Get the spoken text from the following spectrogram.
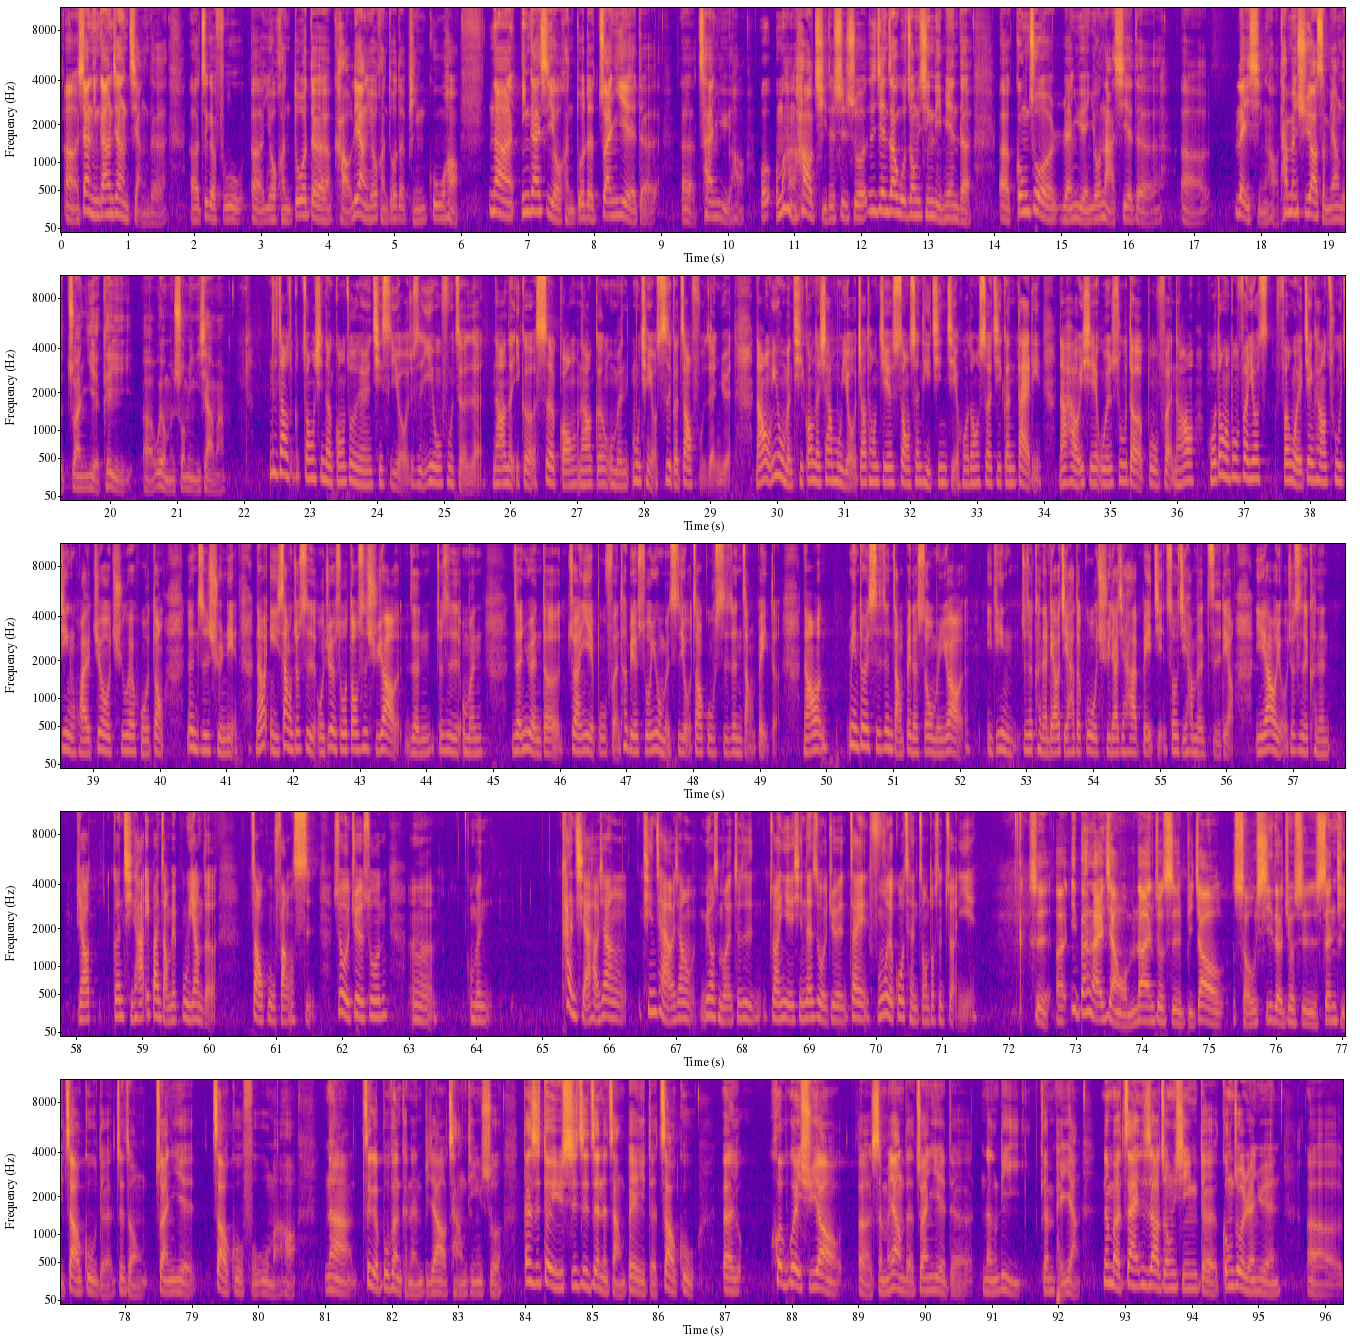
呃，像您刚刚这样讲的，呃，这个服务呃有很多的考量，有很多的评估哈，那应该是有很多的专业的呃参与哈。我我们很好奇的是说，日间照顾中心里面的呃工作人员有哪些的呃类型哈？他们需要什么样的专业？可以呃为我们说明一下吗？日照中心的工作人员其实有就是业务负责人，然后呢一个社工，然后跟我们目前有四个照服人员。然后因为我们提供的项目有交通接送、身体清洁、活动设计跟带领，然后还有一些文书的部分。然后活动的部分又分为健康促进、怀旧趣味活动、认知训练。然后以上就是我觉得说都是需要人，就是我们人员的专业部分。特别说，因为我们是有照顾失智长辈的，然后面对失智长辈的时候，我们又要。一定就是可能了解他的过去，了解他的背景，收集他们的资料，也要有就是可能比较跟其他一般长辈不一样的照顾方式。所以我觉得说，嗯、我们看起来好像听起来好像没有什么就是专业性，但是我觉得在服务的过程中都是专业。是呃，一般来讲，我们当然就是比较熟悉的就是身体照顾的这种专业照顾服务嘛，哈。那这个部分可能比较常听说，但是对于失智症的长辈的照顾，呃，会不会需要呃什么样的专业的能力跟培养？那么在日照中心的工作人员，呃，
